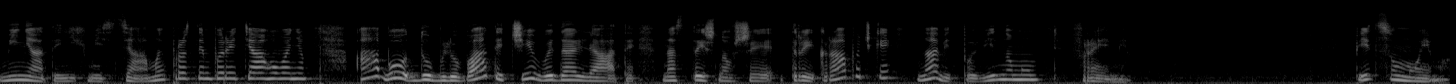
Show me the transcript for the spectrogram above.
міняти їх місцями простим перетягуванням, або дублювати чи видаляти, настиснувши три крапочки на відповідному фреймі. Підсумуємо.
